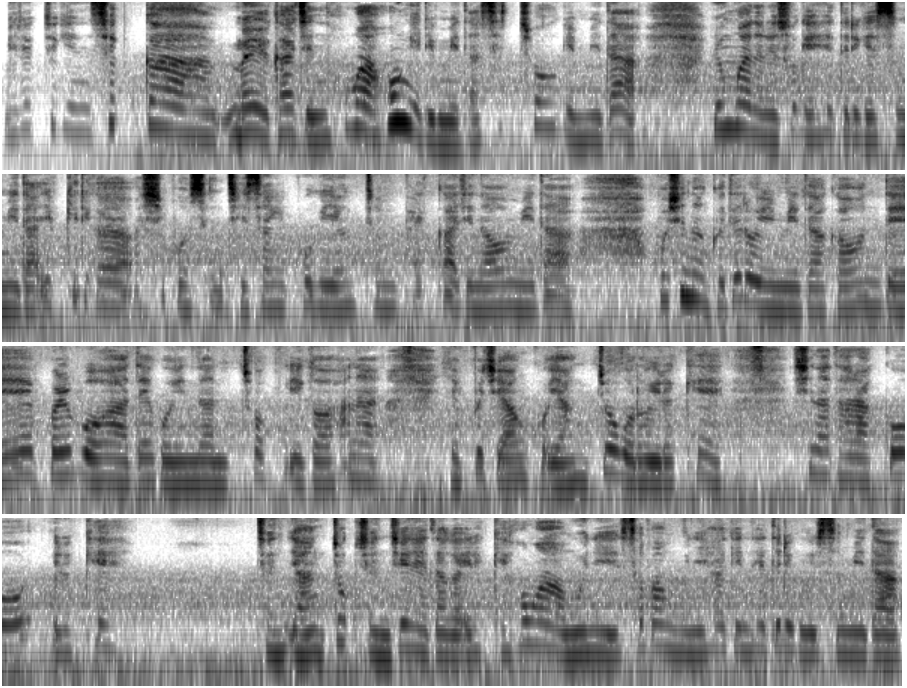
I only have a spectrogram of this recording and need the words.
매력적인 색감을 가진 홍화 홍일입니다. 새촉입니다. 6만원에 소개해드리겠습니다. 잎 길이가 15cm 이상의 폭이 0.8까지 나옵니다. 보시는 그대로입니다. 가운데 벌보화되고 있는 촉 이거 하나 예쁘지 않고 양쪽으로 이렇게 신화 달았고 이렇게 전, 양쪽 전진에다가 이렇게 홍화 무늬, 서방 무늬 확인해드리고 있습니다.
